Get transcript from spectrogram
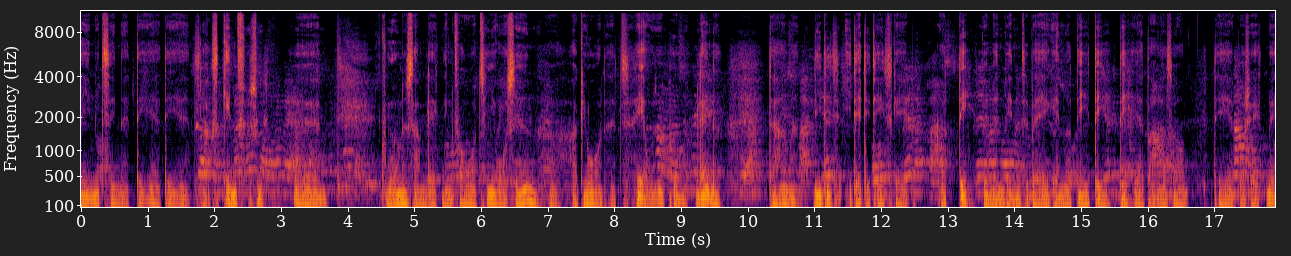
i mit sind, at det er, det er en slags genfødsel. Øh, kommunesamlægningen for over 10 år siden har, har gjort, at herude på landet, der har man lidt et identitetsskab, og det vil man vende tilbage igen, og det er det, det her drejer sig om. Det her projekt med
